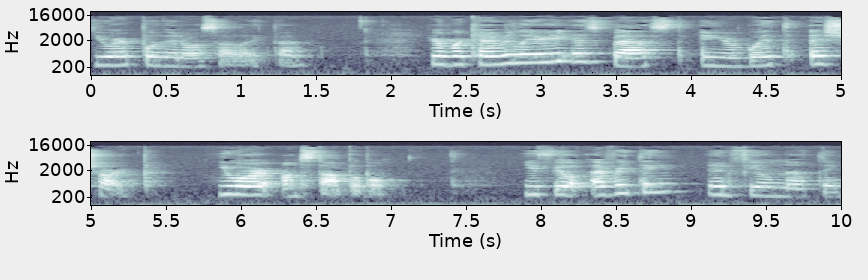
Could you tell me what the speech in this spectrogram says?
You are poderosa like that. Your vocabulary is vast and your wit is sharp. You are unstoppable. You feel everything and feel nothing.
